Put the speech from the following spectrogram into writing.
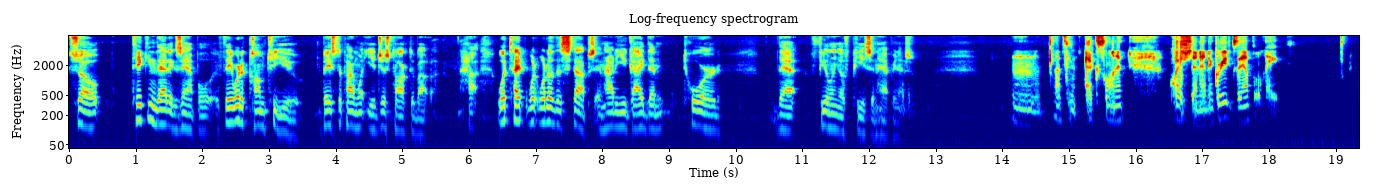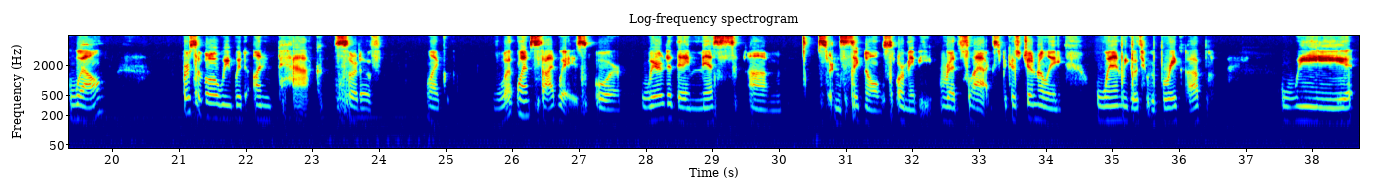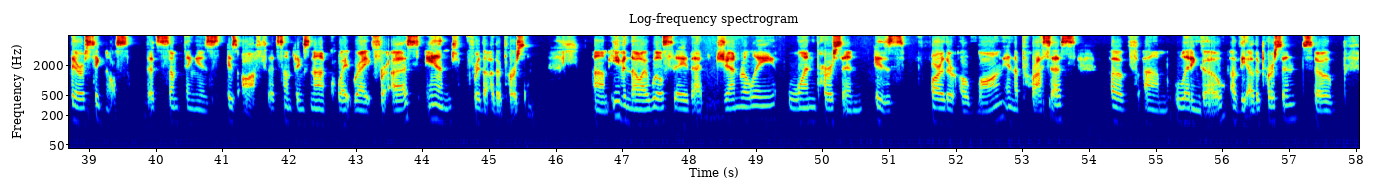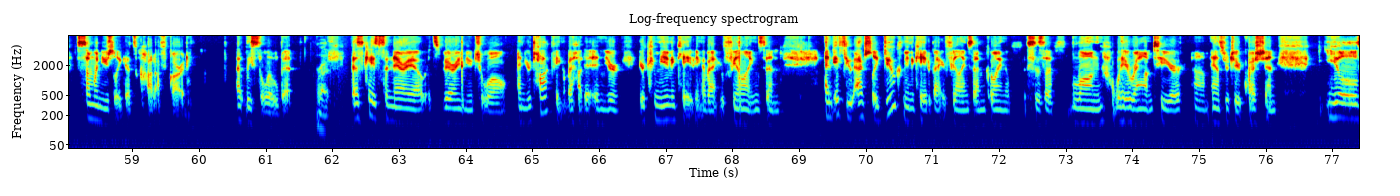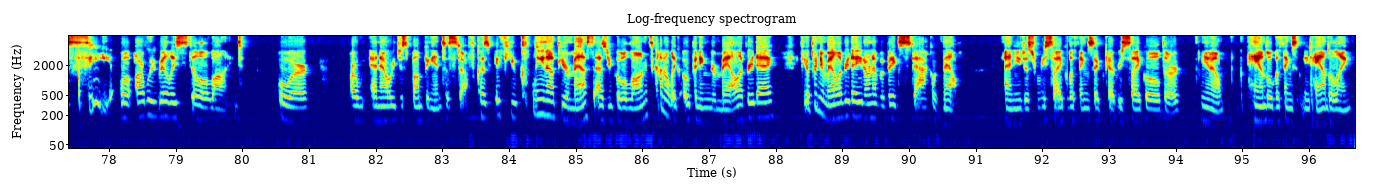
So, taking that example, if they were to come to you based upon what you just talked about, how, what type, what, what are the steps, and how do you guide them toward that feeling of peace and happiness? Mm, that's an excellent question and a great example, Nate. Well, first of all, we would unpack sort of like what went sideways or where did they miss um, certain signals or maybe red flags because generally when we go through a breakup we there are signals that something is is off that something's not quite right for us and for the other person um, even though I will say that generally one person is farther along in the process of um, letting go of the other person. So someone usually gets caught off guard, at least a little bit. Right. Best case scenario, it's very mutual, and you're talking about it, and you're you're communicating about your feelings, and and if you actually do communicate about your feelings, I'm going. This is a long way around to your um, answer to your question. You'll see. Well, are we really still aligned, or are and are we just bumping into stuff? Because if you clean up your mess as you go along, it's kind of like opening your mail every day. If you open your mail every day, you don't have a big stack of mail and you just recycle the things that get recycled or you know handle the things that need handling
